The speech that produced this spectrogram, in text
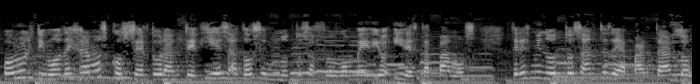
Por último, dejamos cocer durante 10 a 12 minutos a fuego medio y destapamos. 3 minutos antes de apartarlo,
